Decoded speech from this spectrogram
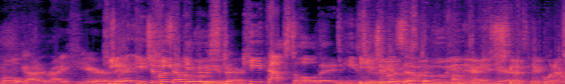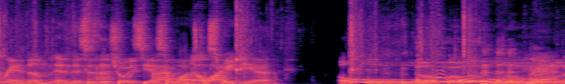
Bowl. Got it right here. Keith- Yeah, each of us have a give it movie in there. Keith has to hold it, and he's Each of us have a movie in there, and Okay, he's just going to pick one at random, and this is the choice he has I to have watch no this week. idea. Oh. Oh, man. All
